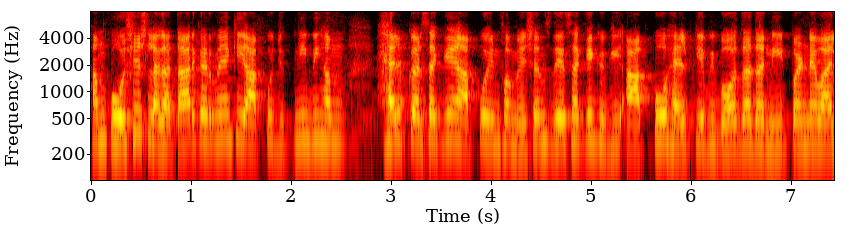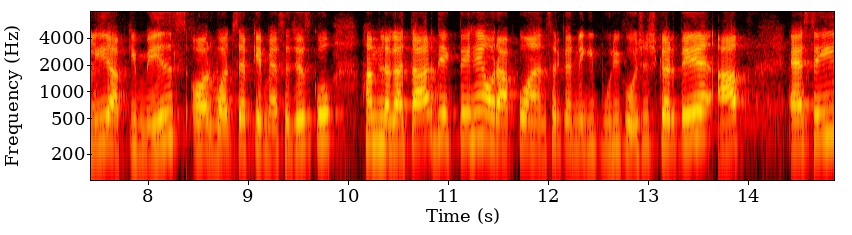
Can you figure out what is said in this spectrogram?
हम कोशिश लगातार कर रहे हैं कि आपको जितनी भी हम हेल्प कर सकें, आपको इन्फॉर्मेशन दे सकें, क्योंकि आपको हेल्प की भी बहुत ज़्यादा नीड पड़ने वाली है। आपकी मेल्स और व्हाट्सएप के मैसेजेस को हम लगातार देखते हैं और आपको आंसर करने की पूरी कोशिश करते हैं। आप ऐसे ही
